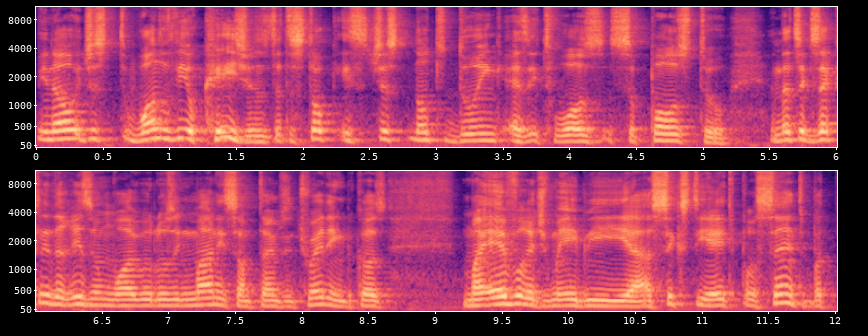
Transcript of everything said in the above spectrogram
you know, just one of the occasions that the stock is just not doing as it was supposed to. And that's exactly the reason why we're losing money sometimes in trading because my average may be 68%, uh, but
